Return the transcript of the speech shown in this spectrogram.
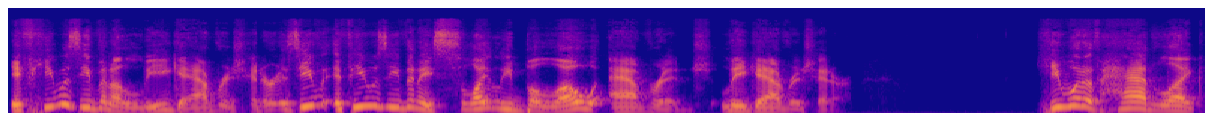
if he was even a league average hitter, is even if he was even a slightly below average league average hitter, he would have had like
